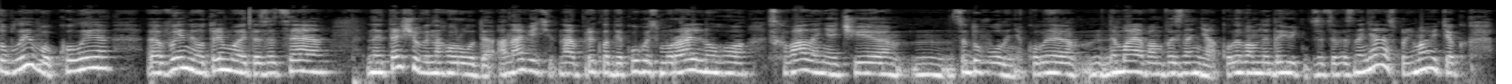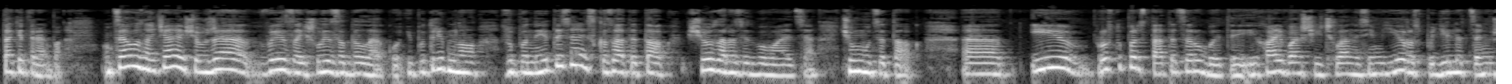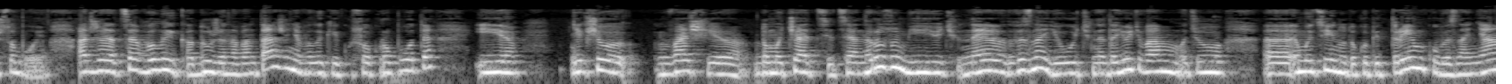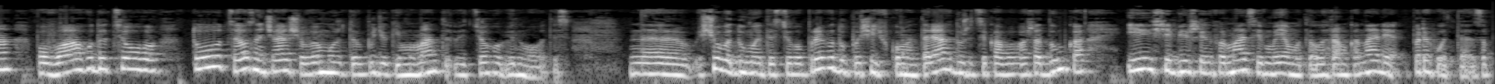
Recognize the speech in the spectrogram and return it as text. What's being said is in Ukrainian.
Особливо, коли е, ви не отримуєте за це не те, що ви нагороди, а навіть, наприклад, якогось морального схвалення чи задоволення, коли немає вам визнання, коли вам не дають за це визнання, сприймають як так і треба. Це означає, що вже ви зайшли задалеко, і потрібно зупинитися і сказати так, що зараз відбувається, чому це так, Е, і просто перестати це робити. І хай ваші члени сім'ї розподілять це між собою. Адже це велика дуже навантаження, великий кусок роботи. І якщо ваші домочадці це не розуміють, не визнають, не дають вам цю е, емоційну таку підтримку, визнання, повагу до цього, то це означає, що ви можете в будь-який момент від цього відмовитись. Е, Що ви думаєте з цього приводу? Пишіть в коментарях, дуже цікава ваша думка. І ще більше інформації в моєму телеграм-каналі. Переходьте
